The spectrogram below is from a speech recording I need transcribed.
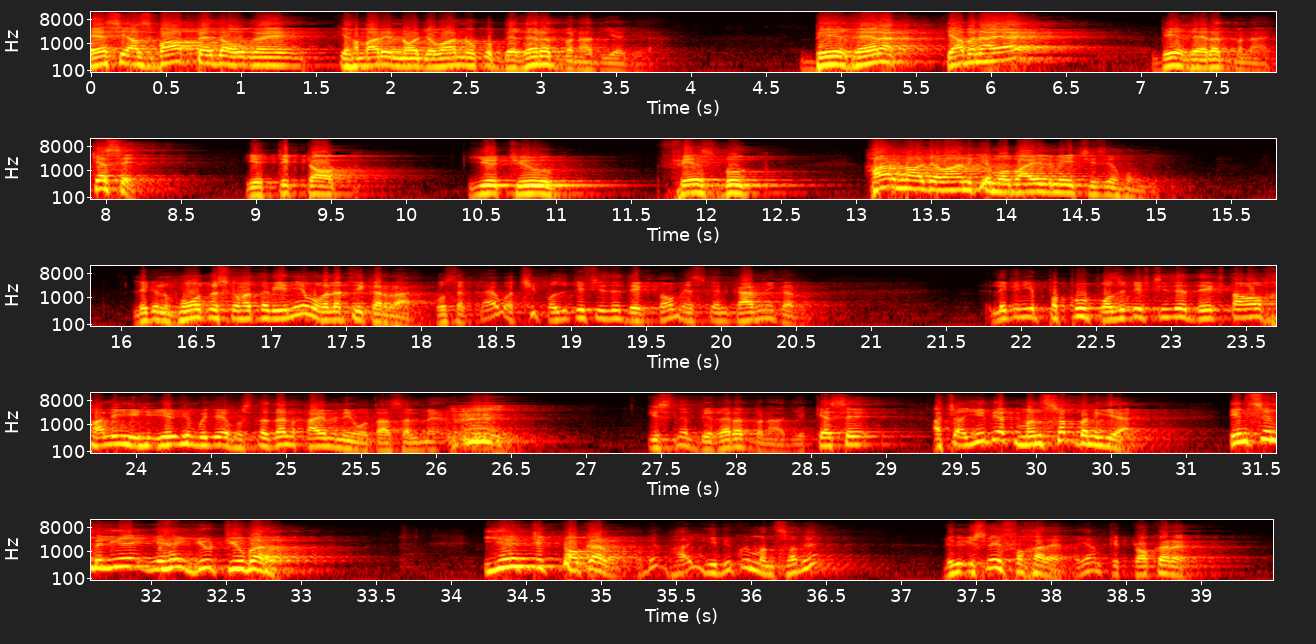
ऐसे असबाब पैदा हो गए हैं कि हमारे नौजवानों को बेगैरत बना दिया गया। बेगैरत, क्या बनाया है? बेगैरत बनाया। कैसे? ये टिकटॉक, यूट्यूब, फेसबुक, हर नौजवान के मोबाइल में ये चीज़ें होंगी। लेकिन हो तो इसका मतलब ये नहीं वो गलती कर रहा है। हो सकता है वो अच्छी पॉजिटिव चीज़ें देखता हूँ, मैं इसका इनकार नहीं कर रहा लेकिन ये पप्पू पॉजिटिव चीज़ें देखता हो, खाली ये भी मुझे हुसनदन कायम नहीं होता असल में। इसने बेगैरत बना दिया। कैसे? अच्छा ये भी एक मनसब बन गया। इनसे मिलिए यह है यूट्यूबर, यह है टिकटॉकर। अबे भाई, ये भी कोई मनसब है? लेकिन इसमें फखर है। भाई हम टिकटॉकर है।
